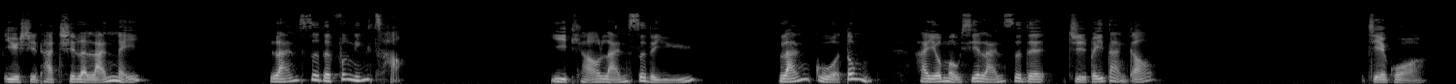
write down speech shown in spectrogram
于是他吃了蓝莓。蓝色的风铃草，一条蓝色的鱼，蓝果冻，还有某些蓝色的纸杯蛋糕。结果，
